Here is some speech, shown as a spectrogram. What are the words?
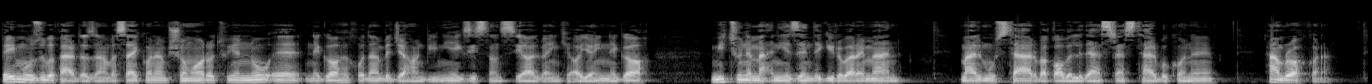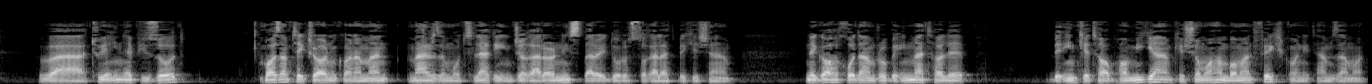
به این موضوع بپردازم و سعی کنم شما رو توی نوع نگاه خودم به جهانبینی اگزیستانسیال و اینکه آیا این نگاه می‌تونه معنی زندگی رو برای من ملموستر و قابل دسترستر بکنه همراه کنم. و توی این اپیزود بازم تکرار می‌کنم من مرز مطلقی اینجا قرار نیست برای درست و غلط بکشم. نگاه خودم رو به این مطالب به این کتاب ها میگم که شما هم با من فکر کنید همزمان.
